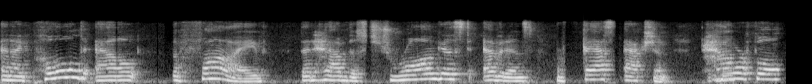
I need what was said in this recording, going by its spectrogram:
and I pulled out the five that have the strongest evidence for fast action, powerful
